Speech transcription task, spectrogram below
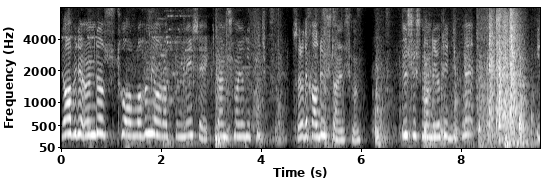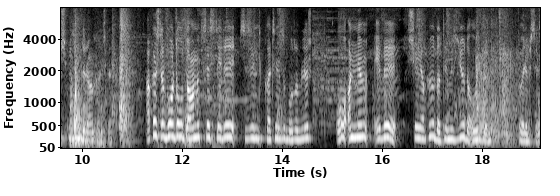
Ya bir de önden su Allah'ım ya Rabbim neyse iki tane düşman yok ettik. Sırada kaldı üç tane düşman. Üç düşman da yok ettik mi iş bizimdir arkadaşlar. Arkadaşlar bu arada o dağınık sesleri sizin dikkatinizi bozabilir. O annem eve şey yapıyor da temizliyor da o yüzden öyle bir ses.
